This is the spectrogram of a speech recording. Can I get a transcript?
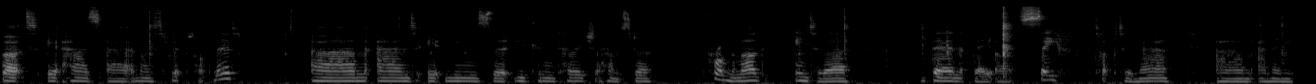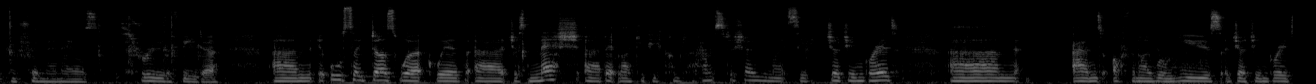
but it has a nice flip top lid, um, and it means that you can encourage the hamster from the mug into there. Then they are safe tucked in there um, and then you can trim their nails through the feeder. Um, it also does work with uh, just mesh, a bit like if you've come to a hamster show you might see a judging grid um, and often I will use a judging grid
